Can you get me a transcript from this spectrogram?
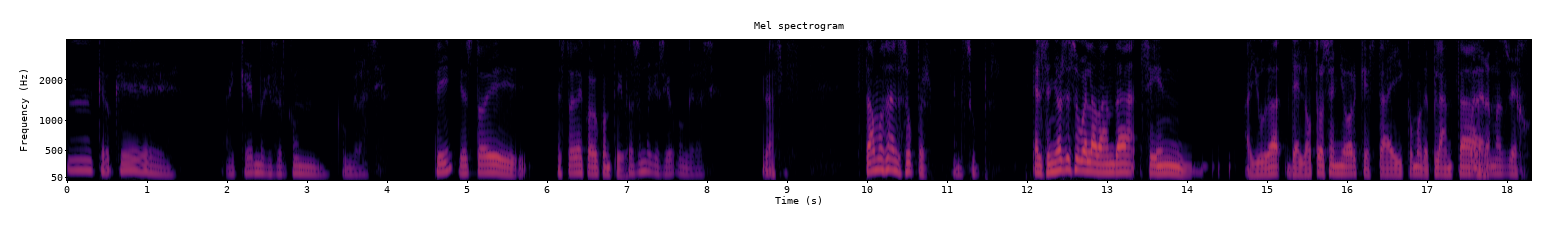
Ah, creo que hay que envejecer con, con gracia. Sí, yo estoy, estoy de acuerdo contigo. Estás envejecido con gracia. Gracias. Estamos en el súper. En súper. El señor se sube a la banda sin ayuda del otro señor que está ahí como de planta. ¿Cuál era más viejo?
